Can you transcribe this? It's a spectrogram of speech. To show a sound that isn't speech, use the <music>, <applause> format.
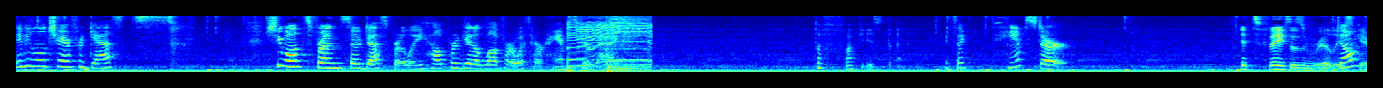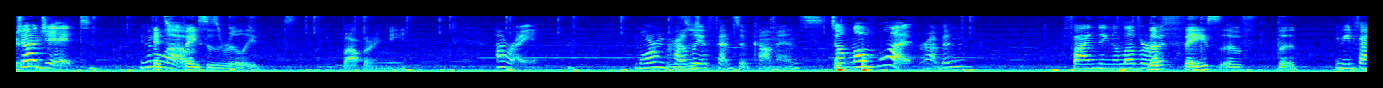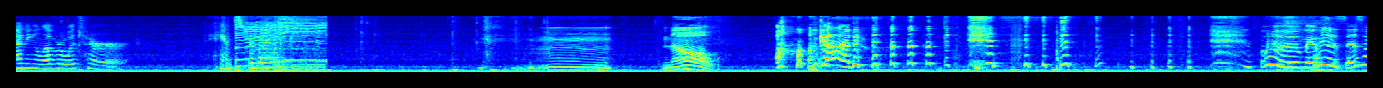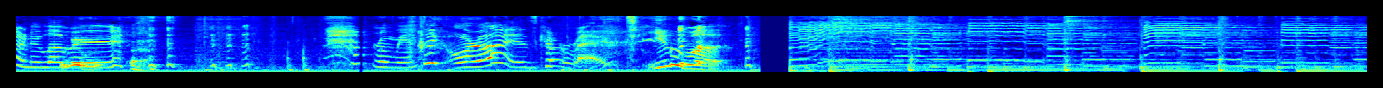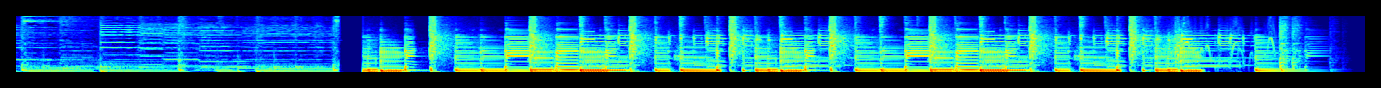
Maybe a little chair for guests. She wants friends so desperately. Help her get a lover with her hamster bag. What the fuck is that? It's a hamster. Its face is really Don't scary. judge it. Leave it Its alone. face is really bothering me. All right. More incredibly just- offensive comments. Don't love what, Robin? Finding a lover The with. The face of the you mean finding a lover with her hamster bag? mm, no. Oh <laughs> God. Ooh, maybe this is our new lover. <laughs> Romantic aura is correct. You uh,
